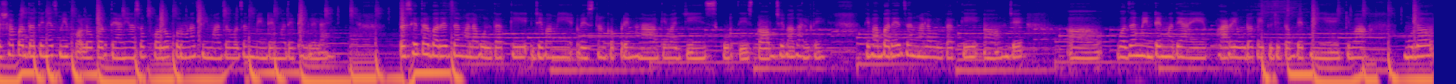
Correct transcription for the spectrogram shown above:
अशा पद्धतीनेच मी फॉलो करते आणि असं फॉलो करूनच मी माझं वजन मेंटेनमध्ये ठेवलेलं आहे. तसे तर बरेच जण मला बोलतात की जेव्हा मी वेस्टर्न कपडे म्हणा किंवा जीन्स कुर्तीज टॉप जेव्हा घालते तेव्हा बरेच जण मला बोलतात की म्हणजे वजन मेंटेनमध्ये आहे फार एवढं काही तुझी तब्येत नाही आहे किंवा मुलं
